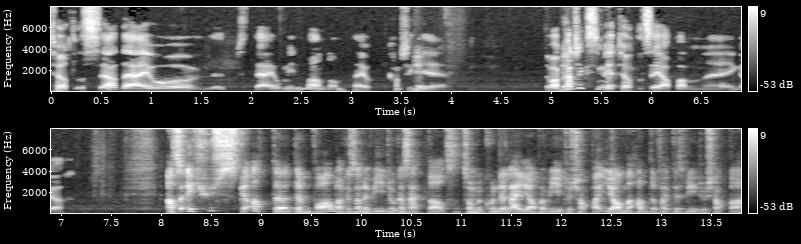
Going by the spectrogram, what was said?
Turtles, ja, det er jo Det er jo min barndom. Det er jo kanskje ikke Det var kanskje ikke så mye Turtles i Japan, eh, Ingar. Altså, Jeg husker at det, det var noen sånne videokassetter som vi kunne leie på videosjappa. Ja, vi hadde faktisk videosjappa.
